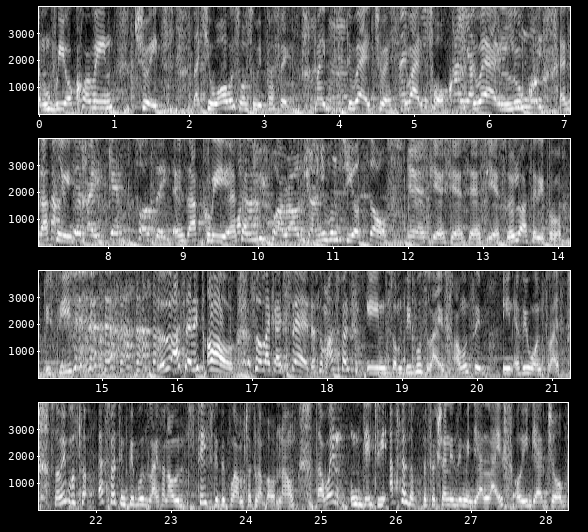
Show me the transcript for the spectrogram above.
um, reoccurring traits like you always want to be perfect. My mm. the way I dress, the way I talk, the way I look, exactly. Whereby it gets toxic. Exactly. Other people around you and even to yourself. Yes, yes, yes, yes, yes. Lulu has said it all. You see, Lulu has said it all. So like I said, there's some aspects in some people's life. I won't say in everyone's life. Some people some aspects in people's life, and I will state the people I'm talking about now that when the, the absence of perfectionism in their life or in their job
